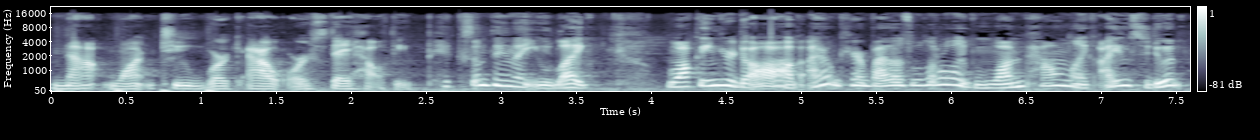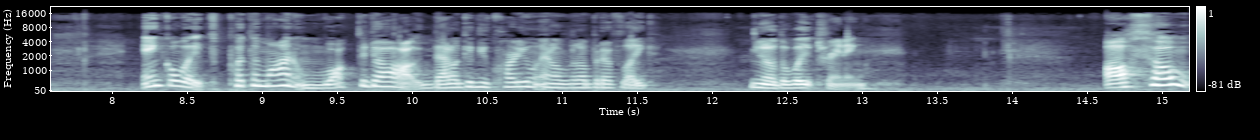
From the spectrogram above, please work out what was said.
not want to work out or stay healthy. Pick something that you like. Walking your dog. I don't care. Buy those little like one pound, like I used to do it. Ankle weights. Put them on and walk the dog. That'll give you cardio and a little bit of like, you know, the weight training. Also,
